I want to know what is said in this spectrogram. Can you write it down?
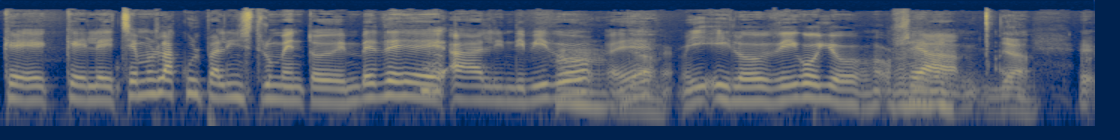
que, que, le echemos la culpa al instrumento en vez de al individuo eh, y, y, lo digo yo o sea ya. Eh,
